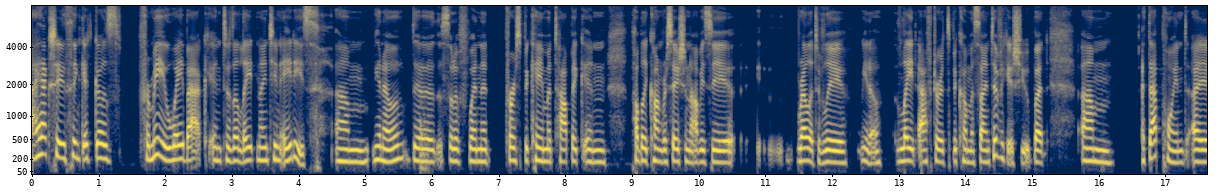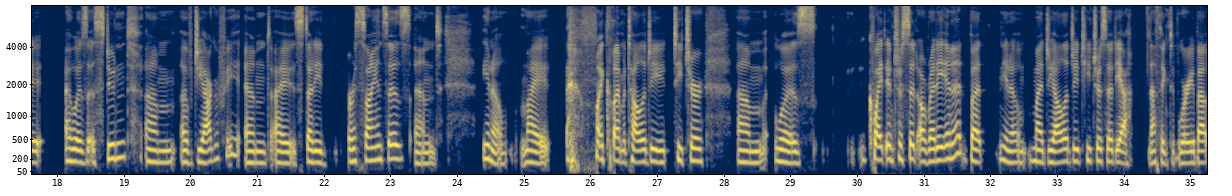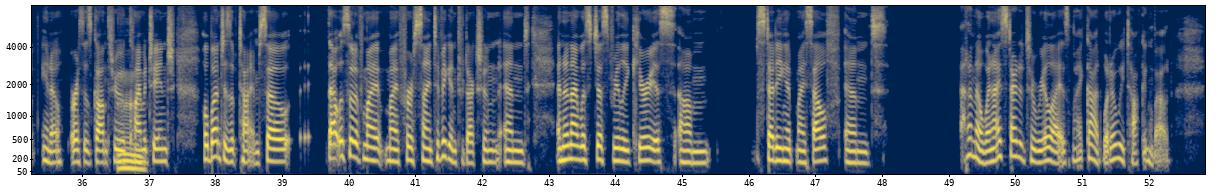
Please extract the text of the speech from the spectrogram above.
I actually think it goes for me way back into the late 1980s. Um, you know, the, the, sort of when it first became a topic in public conversation, obviously relatively, you know, late after it's become a scientific issue. But um, at that point, I I was a student um, of geography and I studied earth sciences and you know, my my climatology teacher um, was quite interested already in it, but you know, my geology teacher said, "Yeah, nothing to worry about. You know, Earth has gone through mm. climate change whole bunches of times." So that was sort of my my first scientific introduction, and and then I was just really curious, um, studying it myself, and I don't know when I started to realize, my God, what are we talking about?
